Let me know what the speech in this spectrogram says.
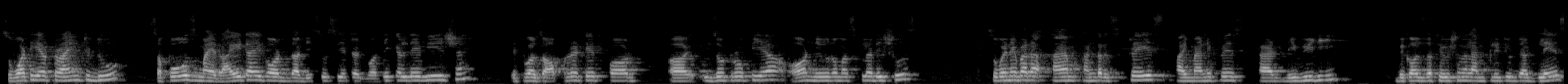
So what you are trying to do, suppose my right eye got the dissociated vertical deviation, it was operated for uh, esotropia or neuromuscular issues. So whenever I am under stress, I manifest at DVD because the fusional amplitude are less.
